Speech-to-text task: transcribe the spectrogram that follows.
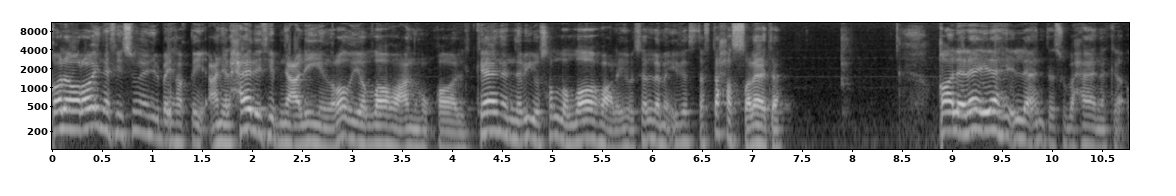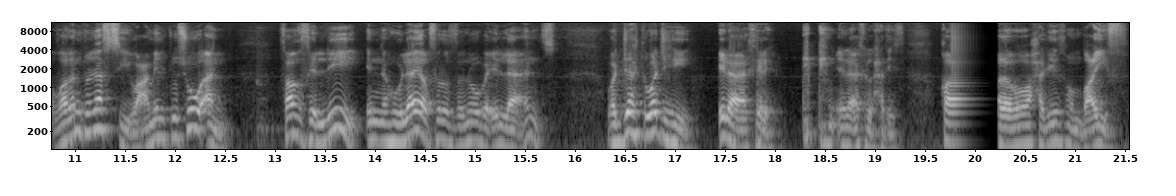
قال وروينا في سنن البيهقي عن الحارث بن علي رضي الله عنه قال كان النبي صلى الله عليه وسلم إذا استفتح الصلاة قال لا إله إلا أنت سبحانك ظلمت نفسي وعملت سوءا فاغفر لي إنه لا يغفر الذنوب إلا أنت. وجهت وجهي إلى آخره إلى آخر الحديث. قال وهو حديث ضعيف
